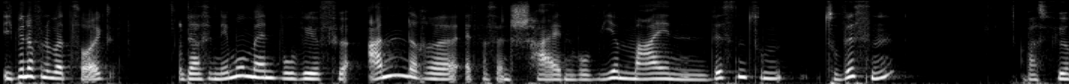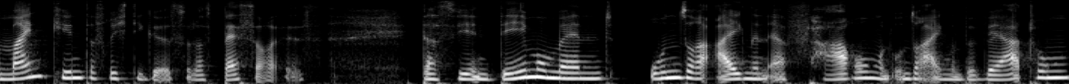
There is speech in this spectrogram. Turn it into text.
ich bin davon überzeugt, dass in dem Moment, wo wir für andere etwas entscheiden, wo wir meinen, Wissen zu, zu wissen, was für mein Kind das Richtige ist oder das Bessere ist, dass wir in dem Moment unsere eigenen Erfahrungen und unsere eigenen Bewertungen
